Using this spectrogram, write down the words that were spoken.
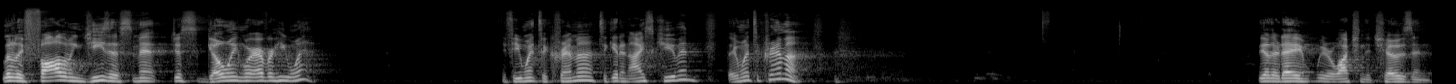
Literally, following Jesus meant just going wherever he went. If he went to Crema to get an ice Cuban, they went to Crema. The other day, we were watching The Chosen.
